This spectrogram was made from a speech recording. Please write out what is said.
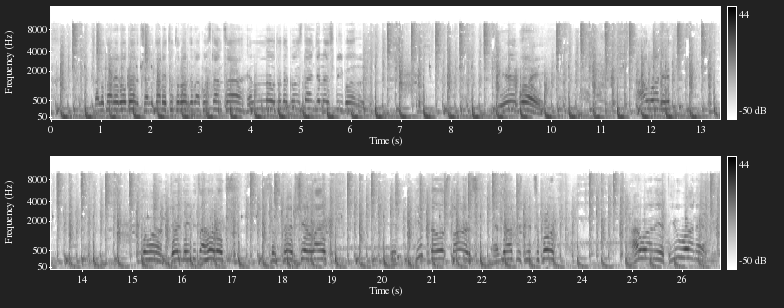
Salutare Robert, salutare tuturor de la Constanța. Hello to the Constangeles people. Yeah boy. I want it. Come on, join the Ibiza Holics. Subscribe, share, like. Hit, those stars. Every artist needs support. I want it. You want it.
